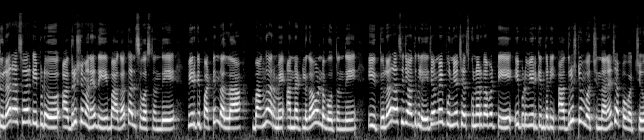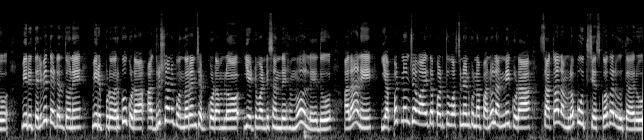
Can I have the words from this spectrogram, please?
తులారాశి వారికి ఇప్పుడు అదృష్టం అనేది బాగా కలిసి వస్తుంది. వీరికి పట్టిందల్లా బంగారమే అన్నట్లుగా ఉండబోతుంది. ఈ తులారాశి జాతకులు ఏ జన్మే పుణ్యం చేసుకున్నారు కాబట్టి ఇప్పుడు వీరికి ఇంతటి అదృష్టం వచ్చిందనే చెప్పవచ్చు. వీరి తెలివితేటలతోనే వీరు ఇప్పటి వరకు కూడా అదృష్టాన్ని పొందారని చెప్పుకోవడంలో ఎటువంటి సందేహము లేదు. అలానే ఎప్పటి నుంచో వాయిదా పడుతూ వస్తున్నాయనుకున్న పనులన్నీ కూడా సకాలంలో పూర్తి చేసుకోగలుగుతారు.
